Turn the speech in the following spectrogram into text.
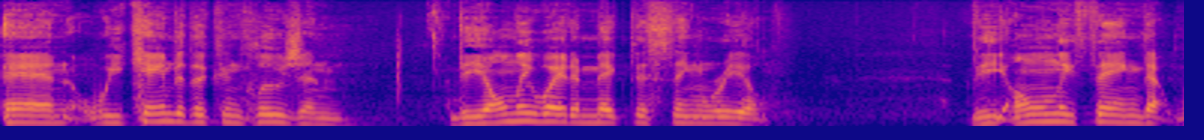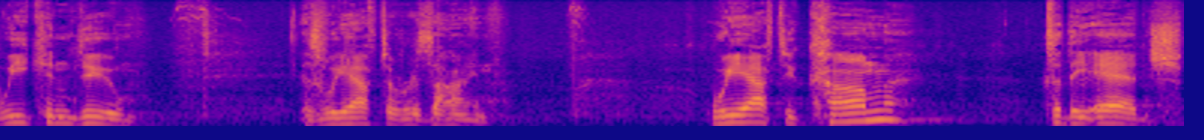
And we came to the conclusion the only way to make this thing real, the only thing that we can do is we have to resign. We have to come to the edge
